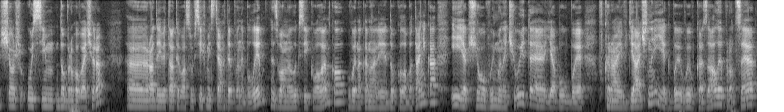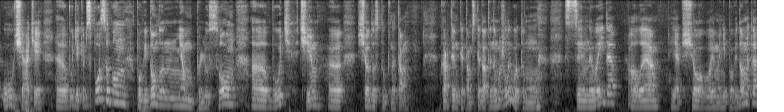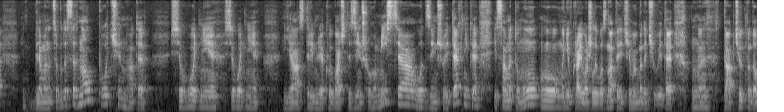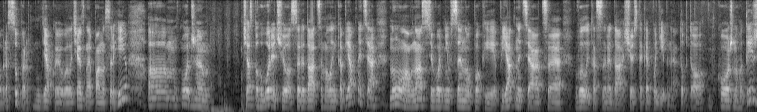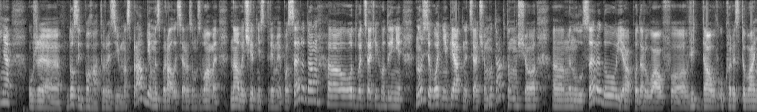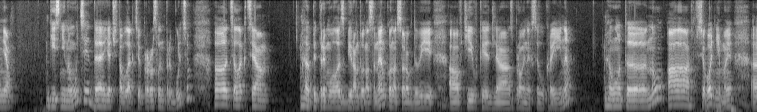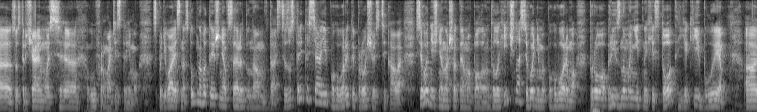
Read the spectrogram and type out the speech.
Що ж, усім доброго вечора. Е, Радий вітати вас у всіх місцях, де б ви не були. З вами Олексій Коваленко. Ви на каналі Довкола Ботаніка. І якщо ви мене чуєте, я був би вкрай вдячний, якби ви вказали про це у чаті Е, будь-яким способом, повідомленням, плюсом, е, будь-чим, що доступне там. Картинки там скидати неможливо, тому з цим не вийде. Але якщо ви мені повідомите, для мене це буде сигнал починати. Сьогодні, сьогодні я стрімлю, як ви бачите, з іншого місця, от з іншої техніки, і саме тому о, мені вкрай важливо знати, чи ви мене чуєте. Так, чутно добре, супер. Дякую величезне, пану Сергію. Отже. Часто говорять, що середа це маленька п'ятниця. Ну а в нас сьогодні все навпаки. П'ятниця це велика середа, щось таке подібне. Тобто кожного тижня уже досить багато разів насправді ми збиралися разом з вами на вечірні стріми по середам е, о 20-й годині. Ну сьогодні п'ятниця. Чому так? Тому що е, минулу середу я подарував, е, віддав у користування. Дійсній науці, де я читав лекцію про рослин прибульців. Е, Ця лекція. е, Підтримувала збір Антона Синенко на 42 автівки для Збройних сил України. От, е, ну а сьогодні ми е, зустрічаємось е, у форматі стріму. Сподіваюсь, наступного тижня в середу нам вдасться зустрітися і поговорити про щось цікаве. Сьогоднішня наша тема палеонтологічна. Сьогодні ми поговоримо про різноманітних істот, які були е,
